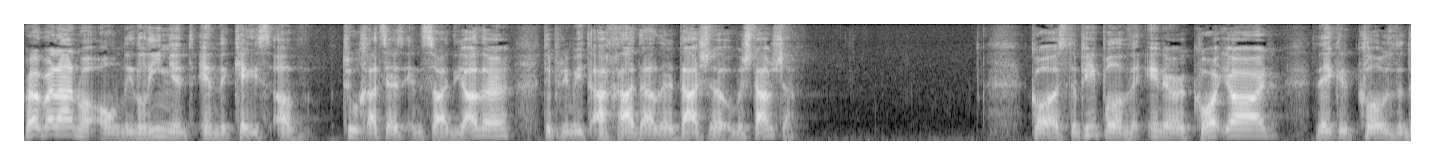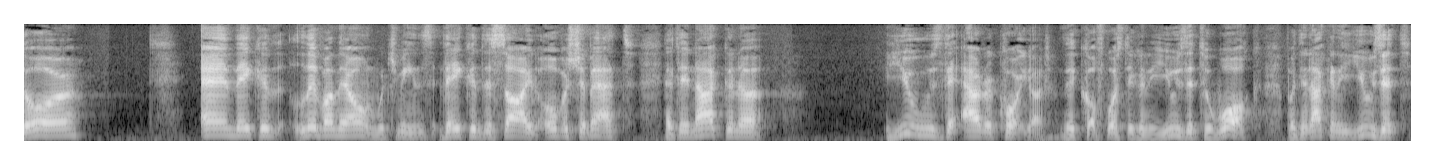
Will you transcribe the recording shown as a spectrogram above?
Rabbanan were only lenient in the case of two chatzers inside the other, to achada l'dasha er u'mishtamsha. Because the people of the inner courtyard, they could close the door and they could live on their own, which means they could decide over Shabbat that they're not going to use the outer courtyard. They, of course, they're going to use it to walk, but they're not going to use it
